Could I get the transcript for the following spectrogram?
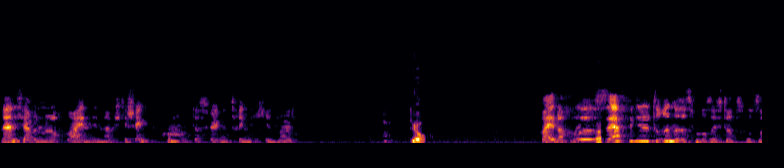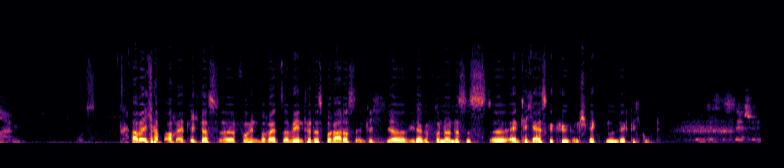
Nein, ich habe nur noch Wein, den habe ich geschenkt bekommen und deswegen trinke ich ihn halt. Ja. Wobei noch äh, sehr viel drin ist, muss ich dazu sagen. Aber ich habe auch endlich das äh, vorhin bereits erwähnte Desperados endlich äh, wiedergefunden und es ist äh, endlich eisgekühlt und schmeckt nun wirklich gut. Und das ist sehr schön.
